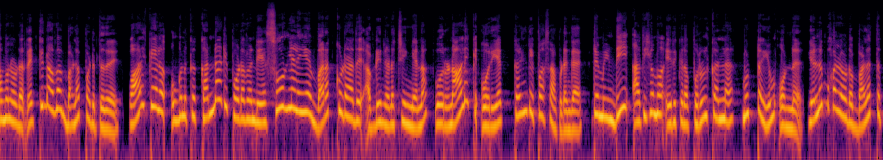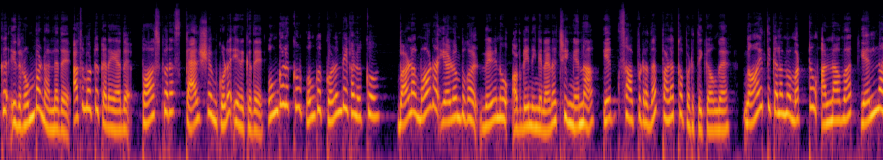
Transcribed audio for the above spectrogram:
நம்மளோட ரெட்டினாவை பலப்படுத்துது. வாழ்க்கையில உங்களுக்கு கண்ணாடி போட வேண்டிய சூழ்நிலையே வரக்கூடாது அப்படின்னு நினைச்சீங்கன்னா ஒரு நாளைக்கு ஒரு எக் கண்டிப்பா சாப்பிடுங்க. விட்டமின் டி அதிகமா இருக்கிற பொருட்கள்ல முட்டையும் ஒண்ணு. எலும்புகளோட பலத்துக்கு இது ரொம்ப நல்லது. அது மட்டும் கிடையாது பாஸ்பரஸ் கால்சியம் கூட இருக்குது. உங்களுக்கும் உங்க குழந்தைகளுக்கும் பலமான எலும்புகள் வேணும் அப்படின்னு நீங்க நினைச்சீங்கன்னா எக் சாப்பிடுறத பழக்கப்படுத்திக்கோங்க. ஞாயிற்றுக்கிழமை மட்டும் அல்லாம எல்லா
